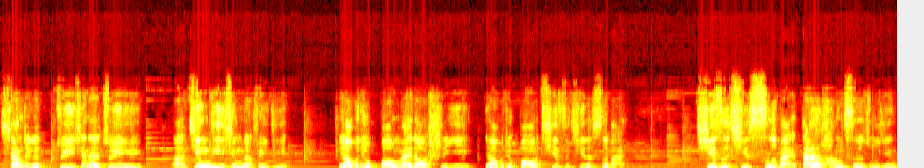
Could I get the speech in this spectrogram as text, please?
像这个最现在最啊经济型的飞机，要不就包卖到十一，要不就包七四七的四百，七四七四百单航次的租金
